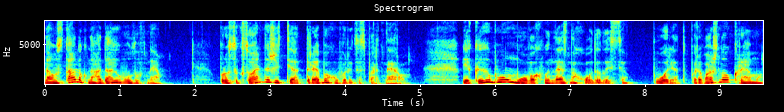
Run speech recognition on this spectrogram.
Наостанок нагадаю головне: про сексуальне життя треба говорити з партнером, в яких би умовах ви не знаходилися, поряд, переважно окремо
